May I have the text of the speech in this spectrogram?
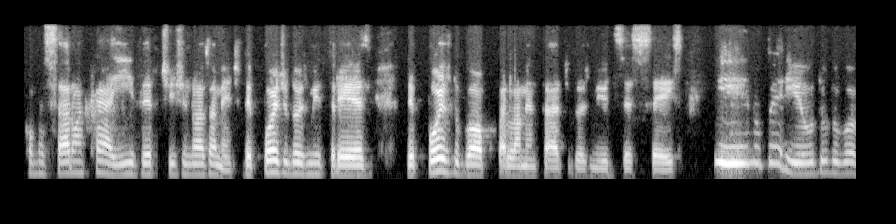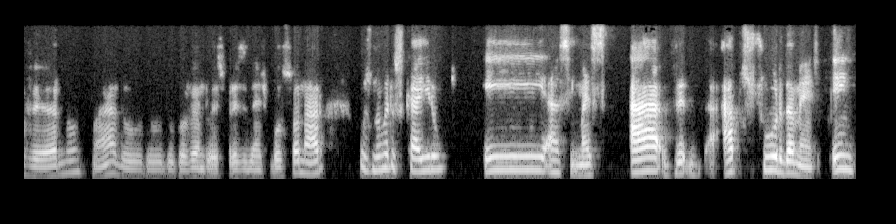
começaram a cair vertiginosamente. Depois de 2013, depois do golpe parlamentar de 2016 e no período do governo, né, do, do, do, governo do ex-presidente Bolsonaro, os números caíram e assim, mas absurdamente em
